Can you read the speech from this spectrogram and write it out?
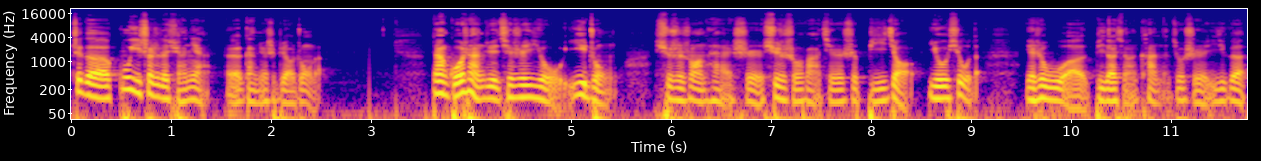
这个故意设置的悬念，呃，感觉是比较重的。但国产剧其实有一种叙事状态，是叙事手法其实是比较优秀的。也是我比较喜欢看的，就是一个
